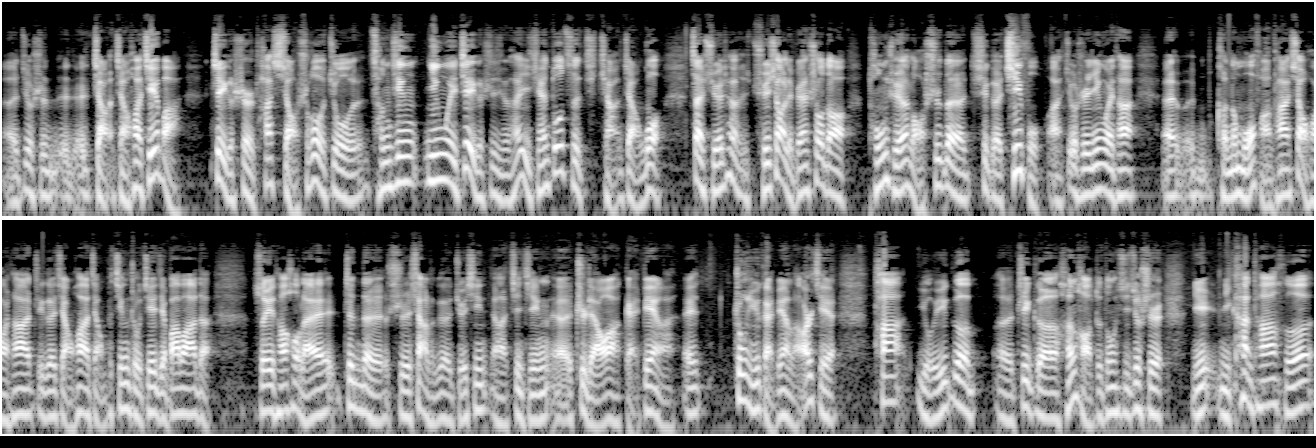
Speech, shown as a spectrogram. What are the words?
呃就是讲讲话结巴。这个事儿，他小时候就曾经因为这个事情，他以前多次讲讲过，在学校学校里边受到同学老师的这个欺负啊，就是因为他呃可能模仿他笑话他这个讲话讲不清楚结结巴巴的，所以他后来真的是下了个决心啊，进行呃治疗啊改变啊，哎，终于改变了，而且他有一个呃这个很好的东西，就是你你看他和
